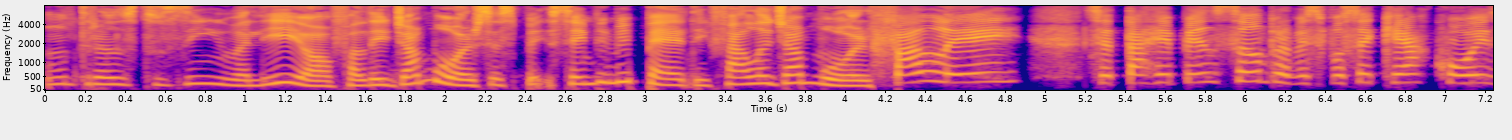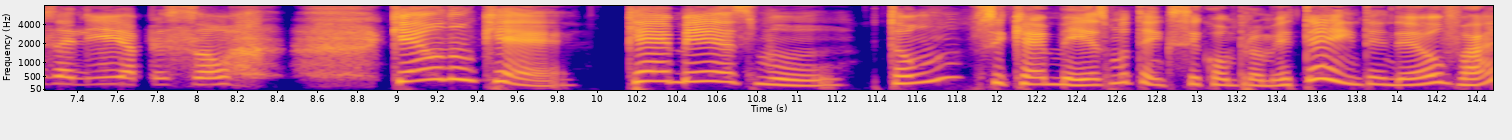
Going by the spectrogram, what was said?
um trânsitozinho ali, ó. Falei de amor, vocês sempre me pedem, fala de amor. Falei, você tá repensando para ver se você quer a coisa ali, a pessoa. Quer ou não quer? Quer mesmo? Então, se quer mesmo, tem que se comprometer, entendeu? Vai,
